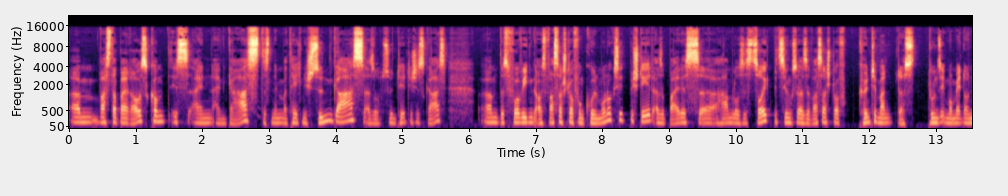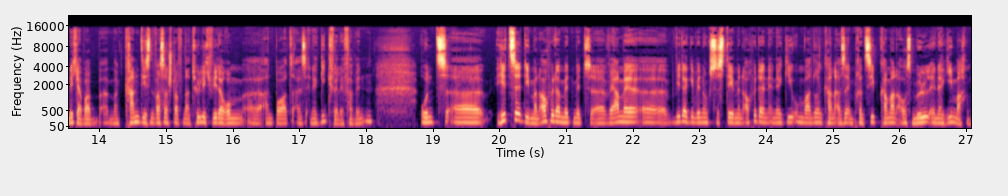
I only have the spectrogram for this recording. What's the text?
Ähm, was dabei rauskommt, ist ein, ein Gas, das nennt man technisch Syngas, also synthetisches Gas, ähm, das vorwiegend aus Wasserstoff und Kohlenmonoxid besteht, also beides äh, harmloses Zeug, beziehungsweise Wasserstoff könnte man, das tun sie im Moment noch nicht, aber äh, man kann diesen Wasserstoff natürlich wiederum äh, an Bord als Energiequelle verwenden. Und äh, Hitze, die man auch wieder mit, mit äh, Wärme-Wiedergewinnungssystemen äh, auch wieder in Energie umwandeln kann. Also im Prinzip kann man aus Müll Energie machen,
